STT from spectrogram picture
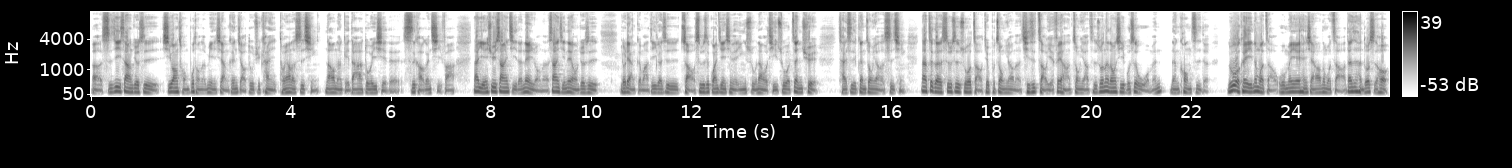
呃，实际上就是希望从不同的面向跟角度去看同样的事情，然后呢，给大家多一些的思考跟启发。那延续上一集的内容呢，上一集内容就是有两个嘛，第一个是找是不是关键性的因素，那我提出了正确。才是更重要的事情。那这个是不是说早就不重要呢？其实早也非常的重要，只是说那东西不是我们能控制的。如果可以那么早，我们也很想要那么早。但是很多时候，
